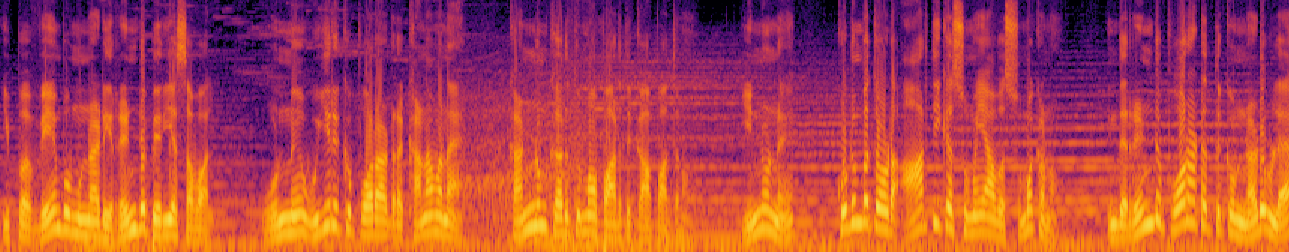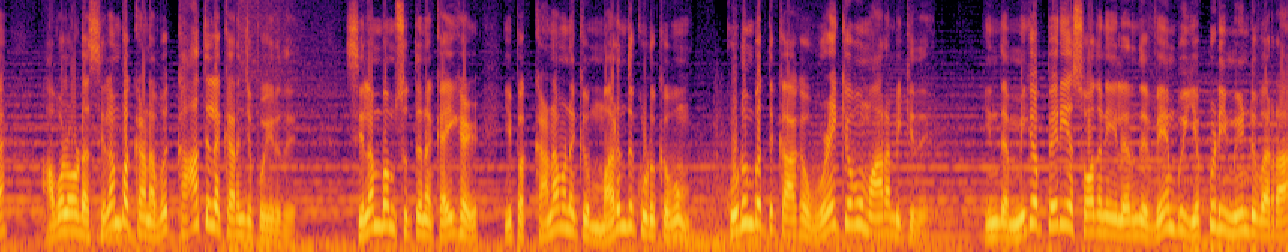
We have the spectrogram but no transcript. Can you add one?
இப்ப வேம்பு முன்னாடி ரெண்டு பெரிய சவால். ஒன்னு உயிருக்கு போராடுற கணவனை கண்ணும் கருத்துமா பார்த்து காப்பாற்றணும் இன்னொன்னு குடும்பத்தோட ஆர்த்திக சுமையை சுமக்கணும். இந்த ரெண்டு போராட்டத்துக்கும் நடுவுல அவளோட சிலம்ப கனவு காத்துல கரைஞ்சு போயிருது. சிலம்பம் சுத்தின கைகள் இப்ப கணவனுக்கு மருந்து கொடுக்கவும் குடும்பத்துக்காக உழைக்கவும் ஆரம்பிக்குது. இந்த மிகப்பெரிய சோதனையிலிருந்து வேம்பு எப்படி மீண்டு வர்றா?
